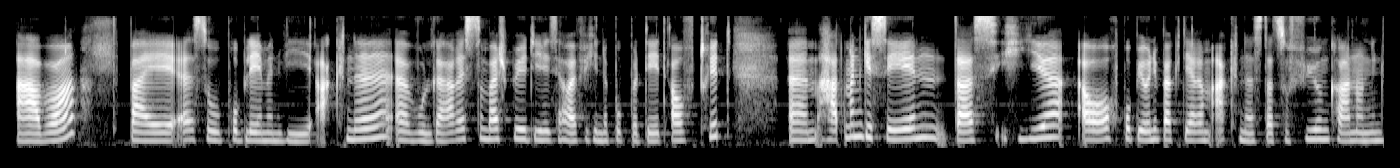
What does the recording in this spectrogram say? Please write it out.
Aber bei äh, so Problemen wie Akne, äh, vulgaris zum Beispiel, die sehr häufig in der Pubertät auftritt, ähm, hat man gesehen, dass hier auch Propionibacterium acnes dazu führen kann und in,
